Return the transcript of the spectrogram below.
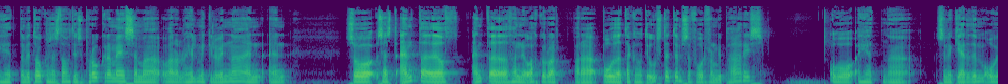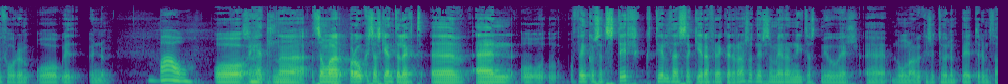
hérna, við tókum sérst átt í þessu prógrami sem að var alveg heilmikil vinna en, en svo semst endaði, endaði það þannig að okkur var bara bóðið að taka þátt í úrstöldum sem fóru fram í París og hérna sem við gerðum og við fórum og við unnum. Vá, og hérna sem var bara ókvæmst skemmtilegt uh, en og, og- fengum sett styrk til þess að gera frekari rannsóknir sem er að nýtast mjög vel uh, núna. Og við kannski tölum betur um þá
